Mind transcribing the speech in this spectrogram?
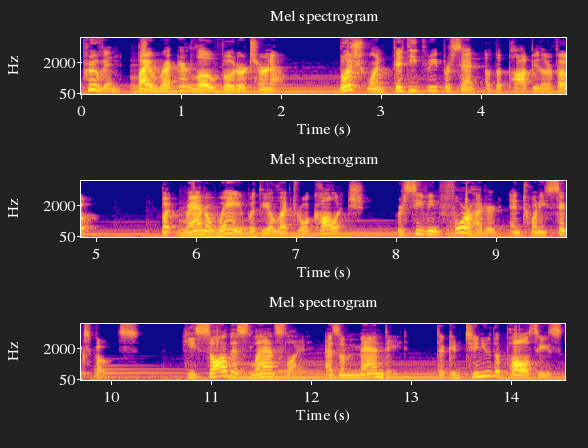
proven by record low voter turnout. Bush won 53% of the popular vote, but ran away with the Electoral College, receiving 426 votes. He saw this landslide as a mandate to continue the policies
